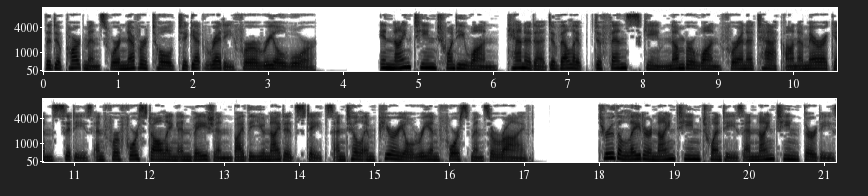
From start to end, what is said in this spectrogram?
the departments were never told to get ready for a real war. In 1921, Canada developed Defence Scheme No. 1 for an attack on American cities and for forestalling invasion by the United States until Imperial reinforcements arrived. Through the later 1920s and 1930s,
